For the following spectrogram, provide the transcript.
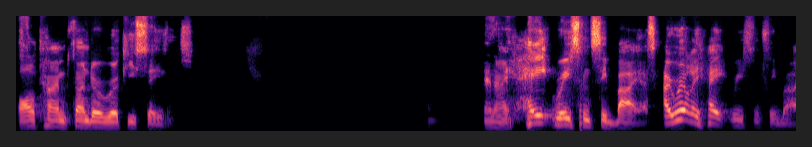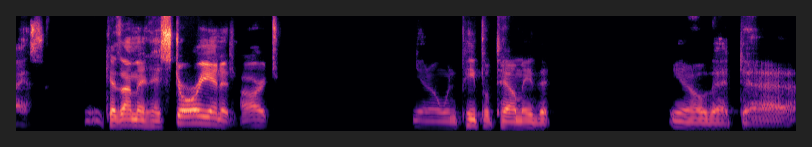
all time Thunder rookie seasons. And I hate recency bias. I really hate recency bias because I'm an historian at heart. You know, when people tell me that you know, that, uh,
